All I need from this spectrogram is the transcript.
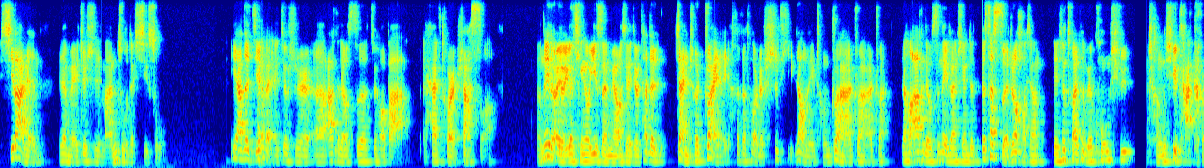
希腊人认为这是蛮族的习俗。伊利亚的结尾就是呃，阿克琉斯最后把 Hector 杀死了。那段有一个挺有意思的描写，就是他的战车拽着赫克托尔的尸体绕着一城转啊转啊转，然后阿克琉斯那段时间就就他死了之后，好像人生突然特别空虚，程序卡壳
